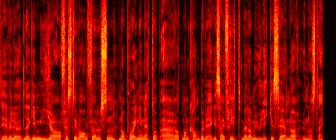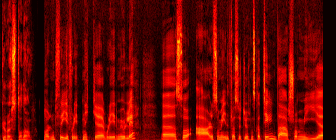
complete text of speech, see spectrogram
Det vil ødelegge mye av festivalfølelsen, når poenget nettopp er at man kan bevege seg fritt mellom ulike scener, understreker Østerdal. Når den frie flyten ikke blir mulig, så er det så mye infrastruktur som skal til. Det er så mye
